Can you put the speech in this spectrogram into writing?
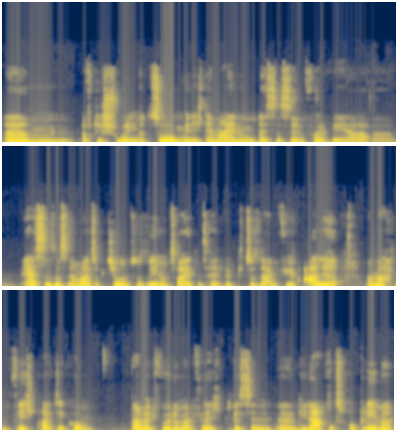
Ähm, auf die Schulen bezogen bin ich der Meinung, dass es sinnvoll wäre, ähm, erstens es immer als Option zu sehen und zweitens halt wirklich zu sagen, für alle, man macht ein Pflichtpraktikum. Damit würde man vielleicht ein bisschen äh, die Nachwuchsprobleme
